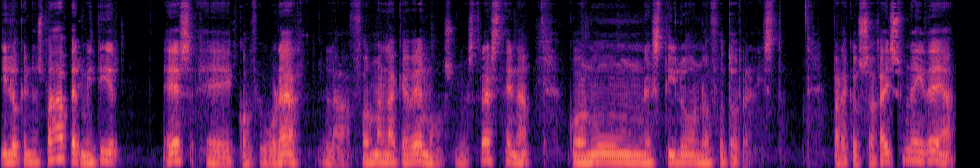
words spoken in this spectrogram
y lo que nos va a permitir es eh, configurar la forma en la que vemos nuestra escena con un estilo no fotorrealista. Para que os hagáis una idea,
